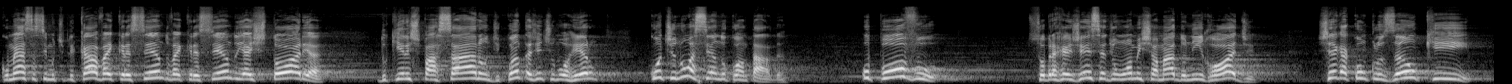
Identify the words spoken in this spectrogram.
começa a se multiplicar, vai crescendo, vai crescendo, e a história do que eles passaram, de quanta gente morreram, continua sendo contada. O povo, sobre a regência de um homem chamado Nimrod, chega à conclusão que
